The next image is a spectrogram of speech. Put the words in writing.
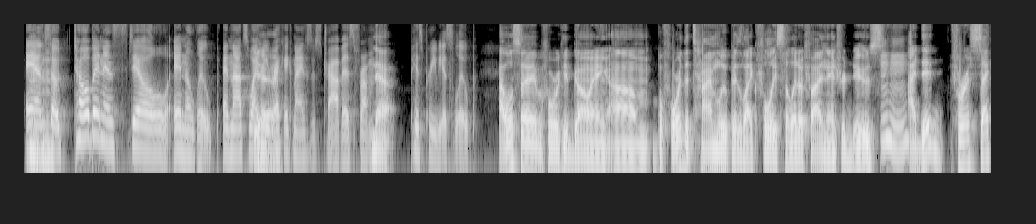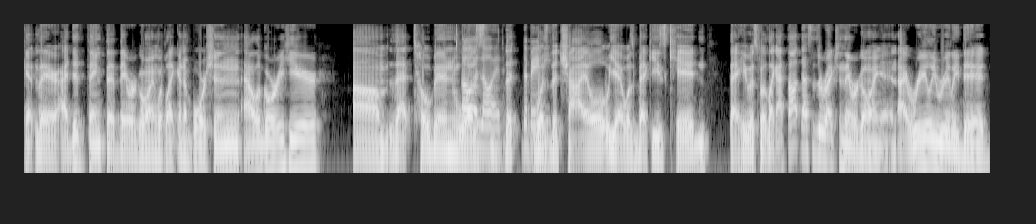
And mm-hmm. so Tobin is still in a loop, and that's why he recognizes Travis from Now, his previous loop. I will say before we keep going, um, before the time loop is like fully solidified and introduced, Mhm. I did for a second there, I did think that they were going with like an abortion allegory here. Um, that Tobin Oh, was Lord. the, The baby? was the child, yeah, was Becky's kid that he was supposed like I thought that's the direction they were going in. I really, really did.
